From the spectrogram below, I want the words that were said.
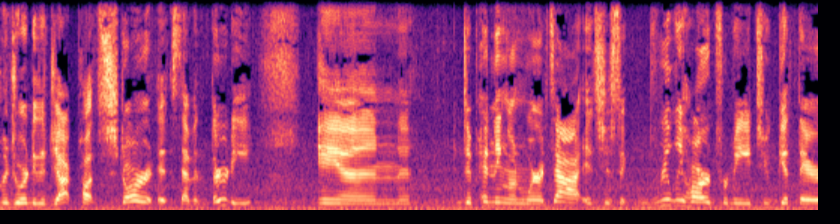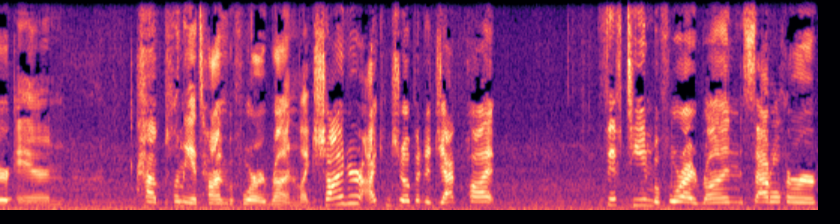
majority of the jackpots start at 7.30 and depending on where it's at it's just really hard for me to get there and have plenty of time before i run like shiner i can show up at a jackpot 15 before I run, saddle her,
